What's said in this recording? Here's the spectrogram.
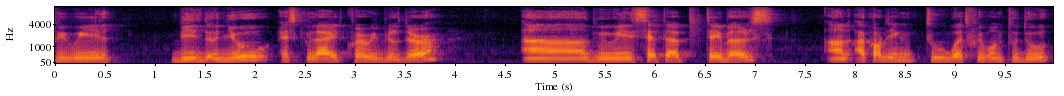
we will build a new SQLite query builder and we will set up tables and according to what we want to do,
